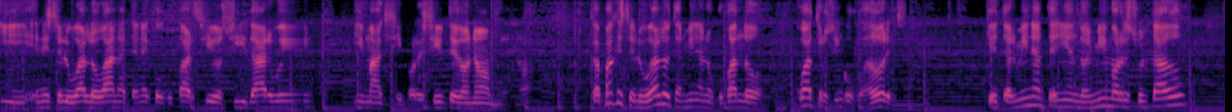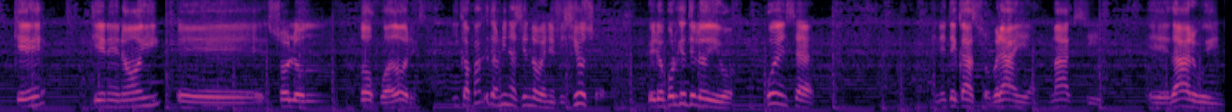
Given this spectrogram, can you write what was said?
y, en ese lugar lo van a tener que ocupar sí o sí Darwin y Maxi, por decirte dos nombres, ¿no? Capaz que ese lugar lo terminan ocupando cuatro o cinco jugadores que terminan teniendo el mismo resultado que tienen hoy eh, solo dos jugadores. Y capaz que termina siendo beneficioso. Pero ¿por qué te lo digo? Pueden ser, en este caso, Brian, Maxi, eh, Darwin,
